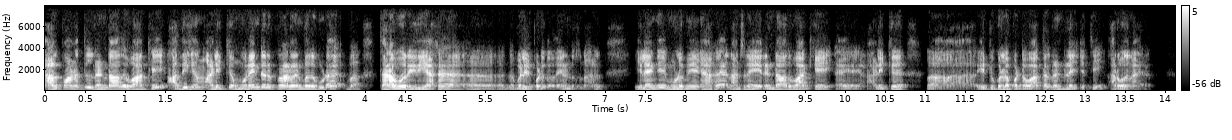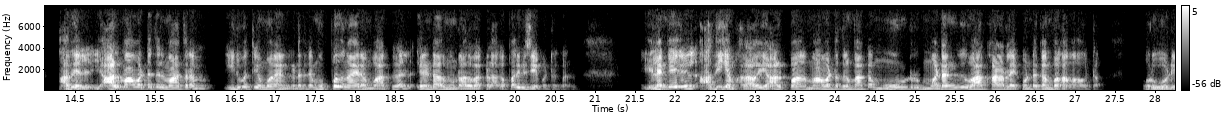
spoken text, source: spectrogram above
யாழ்ப்பாணத்தில் இரண்டாவது வாக்கை அதிகம் அளிக்க முனைந்திருக்கிறார்கள் என்பது கூட தரவு ரீதியாக வெளிப்படுகிறது. என்று சொன்னால் இலங்கை முழுமையாக நான் சொன்னேன் இரண்டாவது வாக்கை அளிக்க ஏற்றுக்கொள்ளப்பட்ட வாக்கள் ரெண்டு லட்சத்தி அறுபதனாயிரம். அதில் யாழ் மாவட்டத்தில் மாத்திரம் இருபத்தி ஒன்பதாயிரம் கிட்டத்தட்ட முப்பதனாயிரம் வாக்குகள் இரண்டாவது மூன்றாவது வாக்குகளாக பதிவு செய்யப்பட்டிருக்கிறது. இலங்கையில் அதிகம் அதாவது யாழ்ப்பா மாவட்டத்திலும் பார்க்க மூன்று மடங்கு வாக்காளர்களை கொண்ட கம்பகா மாவட்டம். ஒரு கோடி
